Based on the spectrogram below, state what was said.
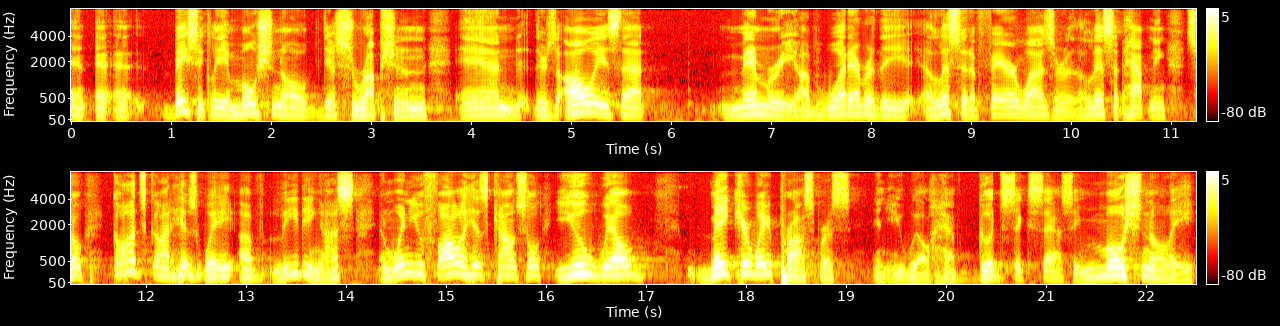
and, and, uh, basically emotional disruption, and there's always that memory of whatever the illicit affair was or the illicit happening. So God's got His way of leading us, and when you follow His counsel, you will make your way prosperous and you will have good success emotionally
